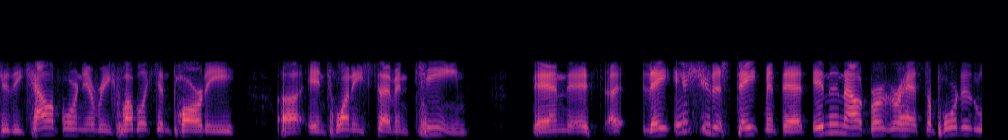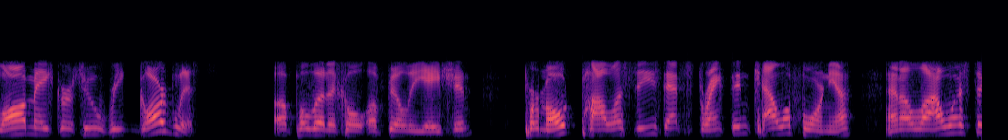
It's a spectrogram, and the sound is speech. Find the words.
to the California Republican Party uh, in 2017. And it's, uh, they issued a statement that In N Out Burger has supported lawmakers who, regardless of political affiliation, promote policies that strengthen California and allow us to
